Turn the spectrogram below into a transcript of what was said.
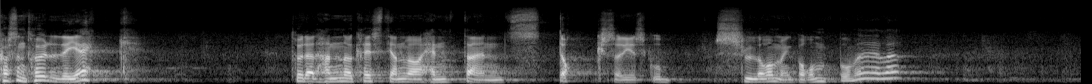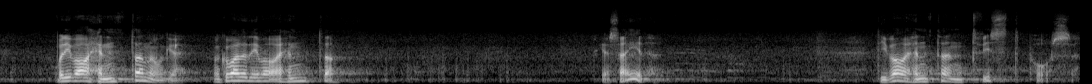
Hvordan tror du det gikk? Tror du at Hanne og Kristian var og henta en så de skulle slå meg på rumpa med, eller? For de var og henta noe. Men hva var det de var og henta? Skal jeg si det? De var og henta en tvistpose.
